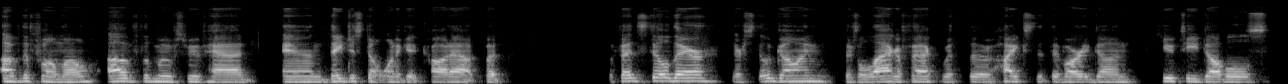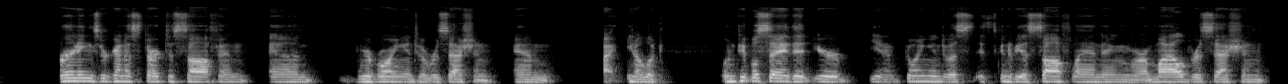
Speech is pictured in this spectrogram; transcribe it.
of the FOMO, of the moves we've had, and they just don't want to get caught out. But the Fed's still there. They're still going. There's a lag effect with the hikes that they've already done. QT doubles. Earnings are going to start to soften, and we're going into a recession. And I, you know, look, when people say that you're, you know, going into a, it's going to be a soft landing or a mild recession,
